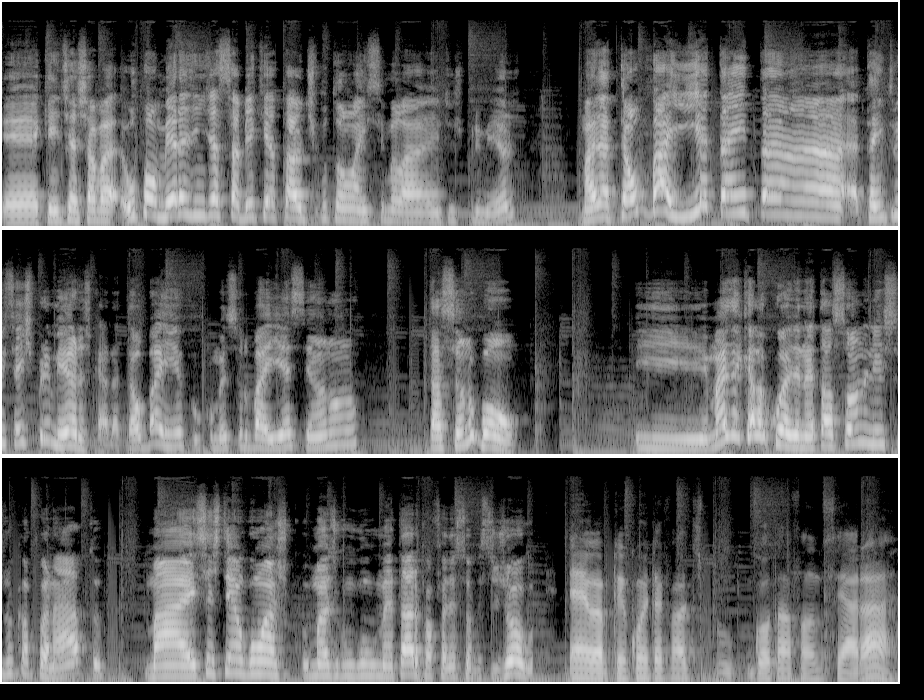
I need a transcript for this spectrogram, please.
É, que a gente achava. O Palmeiras a gente já sabia que ia estar disputando lá em cima, lá entre os primeiros. Mas até o Bahia tá, tá, tá entre os seis primeiros, cara. Até o Bahia. O começo do Bahia esse ano tá sendo bom. E, mas é aquela coisa, né? Tá só no início do campeonato. Mas vocês têm algumas, mais algum comentário pra fazer sobre esse jogo? É, eu tenho que comentar e falar, tipo, igual eu tava falando do Ceará,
